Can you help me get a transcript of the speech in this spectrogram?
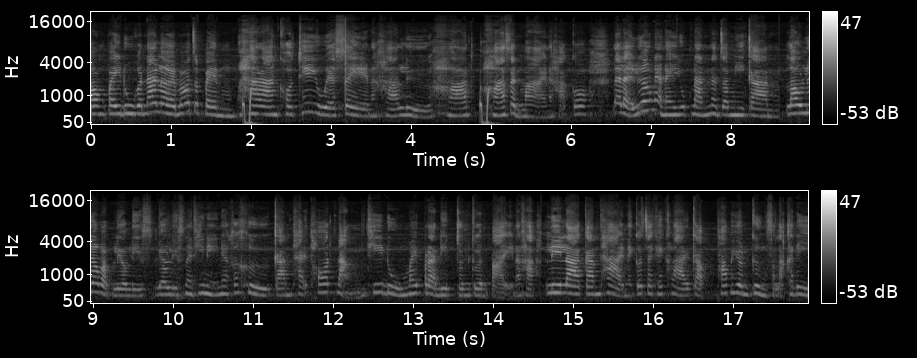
ลองไปดูกันได้เลย ไม่ว่าจะเป็น h a r a n c o t y USA นะคะ หรือ Heart Heart and Mind นะคะ ก็หลาย ๆ เรื่องเนี่ยในยุคนั้นจะมีการเล่าเรื่องแบบเรียลลิสเรียลลิสในที่นี้เนี่ยก็คือการถ่ายทอดหนังที่ดูไม่ประดิษฐ์จนเกินไปนะคะลีลาการถ่ายเนี่ยก็จะคล้ายๆ กับภาพยนตร์กึ่งสารคดี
